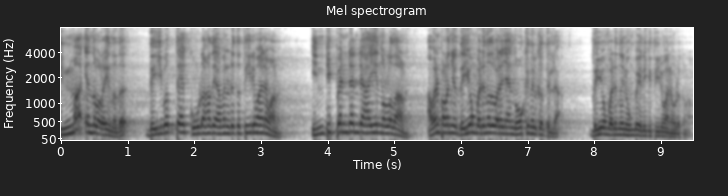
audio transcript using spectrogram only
തിന്മ എന്ന് പറയുന്നത് ദൈവത്തെ കൂടാതെ അവനെടുത്ത തീരുമാനമാണ്. ഇൻഡിപെൻഡന്റ് ആയി എന്നുള്ളതാണ്. അവൻ പറഞ്ഞു ദൈവം വരുന്നത് വരെ ഞാൻ നോക്കി നിൽക്കത്തില്ല. ദൈവം വരുന്നതിന് മുമ്പ് എനിക്ക് തീരുമാനം എടുക്കണം.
